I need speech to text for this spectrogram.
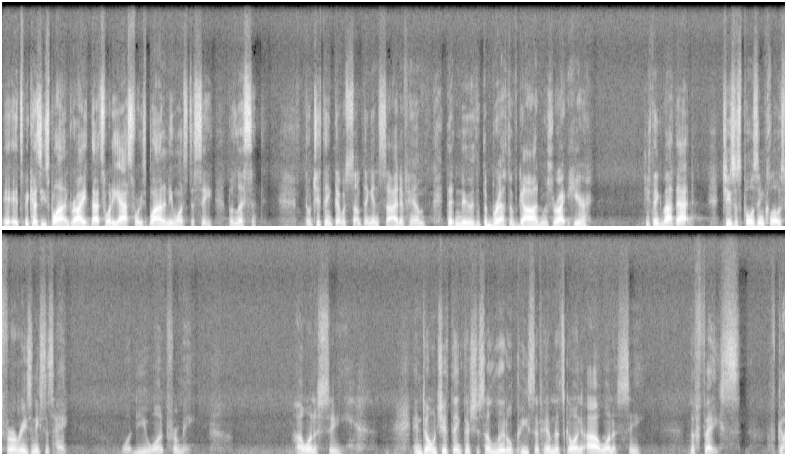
it's because he's blind, right? That's what he asked for. He's blind and he wants to see. But listen, don't you think there was something inside of him that knew that the breath of God was right here? Do you think about that? Jesus pulls him close for a reason. He says, Hey, what do you want from me? I want to see. And don't you think there's just a little piece of him that's going, I want to see the face of God?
